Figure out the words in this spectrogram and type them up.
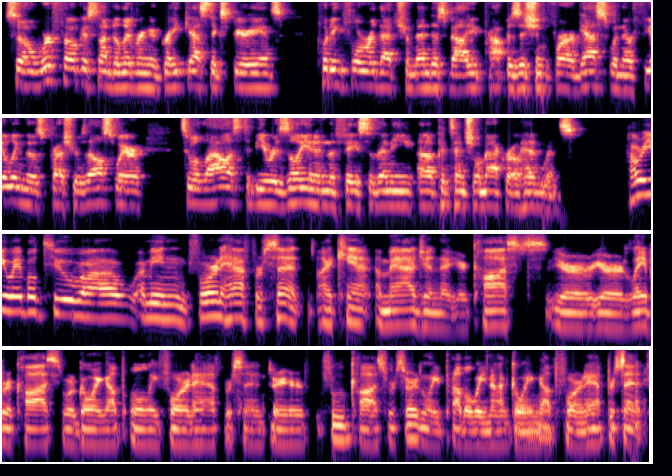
So we're focused on delivering a great guest experience, putting forward that tremendous value proposition for our guests when they're feeling those pressures elsewhere to allow us to be resilient in the face of any uh, potential macro headwinds. How are you able to? Uh, I mean, four and a half percent. I can't imagine that your costs, your your labor costs, were going up only four and a half percent, or your food costs were certainly probably not going up four and a half percent.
